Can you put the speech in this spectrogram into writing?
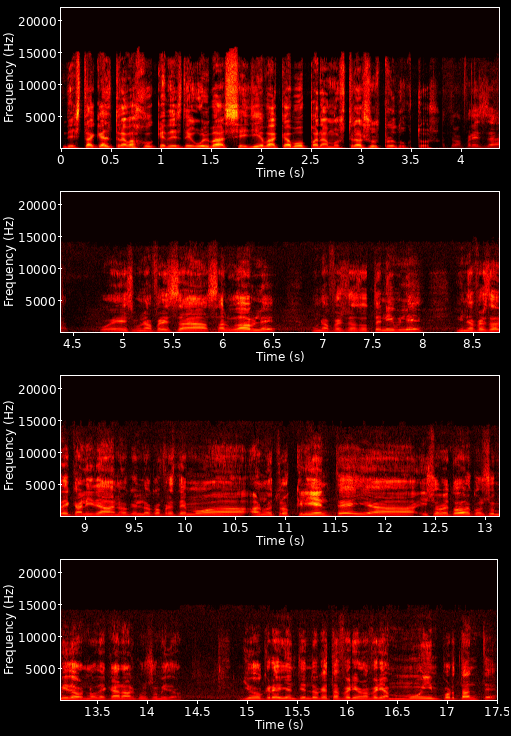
destaca el trabajo que desde Huelva se lleva a cabo para mostrar sus productos. Nuestra fresa, pues una fresa saludable, una fresa sostenible y una fresa de calidad, ¿no? que es lo que ofrecemos a, nuestros clientes y, y sobre todo al consumidor, ¿no? de cara al consumidor. Yo creo y entiendo que esta feria es una feria muy importante,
